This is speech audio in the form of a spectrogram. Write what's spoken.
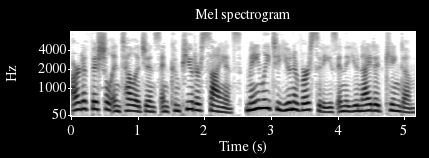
artificial intelligence and computer science, mainly to universities in the United Kingdom.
